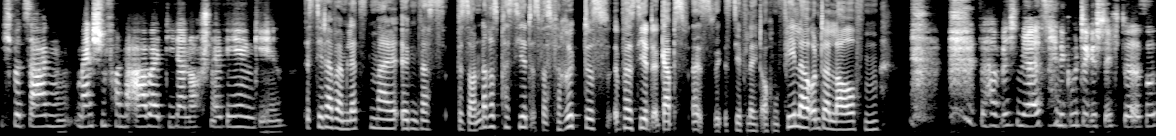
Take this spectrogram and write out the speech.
ich würde sagen, Menschen von der Arbeit, die dann noch schnell wählen gehen. Ist dir da beim letzten Mal irgendwas Besonderes passiert? Ist was Verrücktes passiert? Gab's, ist, ist dir vielleicht auch ein Fehler unterlaufen? da habe ich mehr als eine gute Geschichte. Also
